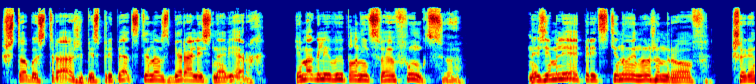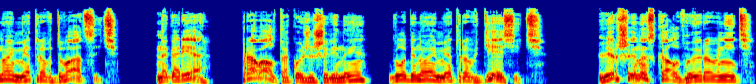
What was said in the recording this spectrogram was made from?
чтобы стражи беспрепятственно взбирались наверх и могли выполнить свою функцию. На земле перед стеной нужен ров, шириной метров двадцать. На горе провал такой же ширины, глубиной метров десять. Вершины скал выровнять,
